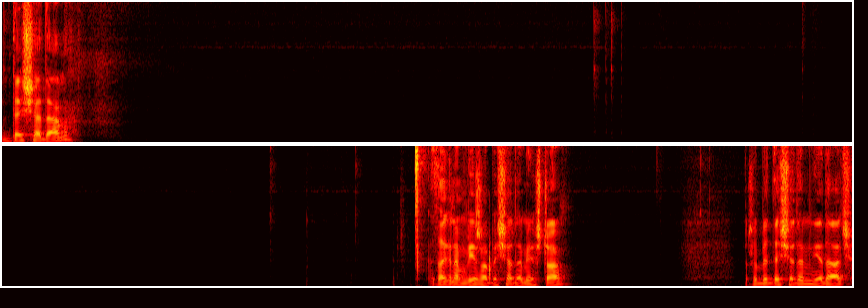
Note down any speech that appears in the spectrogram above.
D7. Zagram wieża B7 jeszcze. Żeby D7 nie dać.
